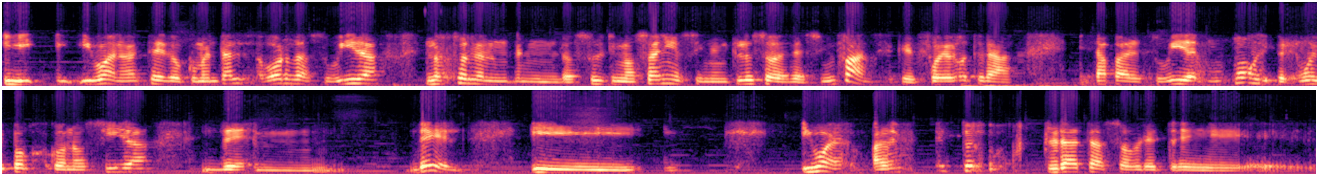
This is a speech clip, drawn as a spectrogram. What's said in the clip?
Y, bueno, este documental aborda su vida no solo en, los últimos años, sino incluso desde su infancia, que fue otra etapa de su vida muy, pero muy poco conocida de, mm, de él. Y, y bueno, además esto trata sobre eh,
